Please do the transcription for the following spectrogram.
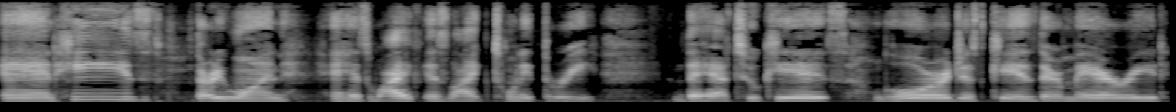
And he's 31 and his wife is like 23. They have two kids, gorgeous kids. They're married.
